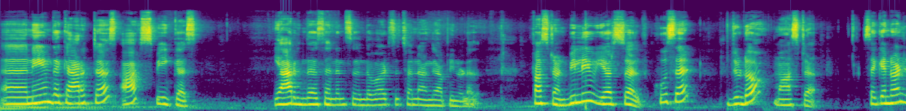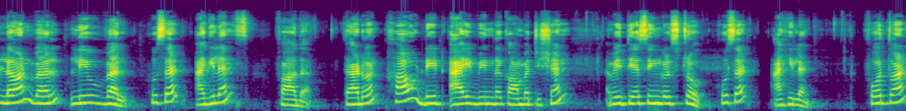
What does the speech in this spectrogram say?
uh, name the characters or speakers. யார் இந்த சென்டென்ஸ் இந்த வேர்ட்ஸ் சொன்னாங்க அப்படின்னு உள்ளது first one believe yourself who said judo master. Second one learn well live well. Who said? Aguilan's father. Third one how did i win the competition with a single stroke? Who said? Ahilan fourth one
